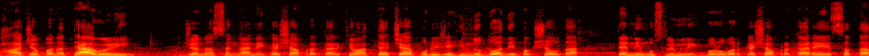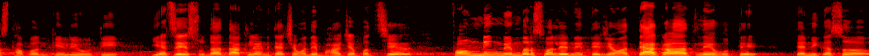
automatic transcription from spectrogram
भाजपनं त्यावेळी जनसंघाने कशा प्रकारे किंवा त्याच्यापूर्वी जे हिंदुत्ववादी पक्ष होता त्यांनी मुस्लिम लीगबरोबर कशाप्रकारे कशा प्रकारे सत्ता स्थापन केली होती याचे सुद्धा दाखले आणि त्याच्यामध्ये भाजपचे फाउंडिंग मेंबर्सवाले नेते जेव्हा त्या काळातले होते त्यांनी कसं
